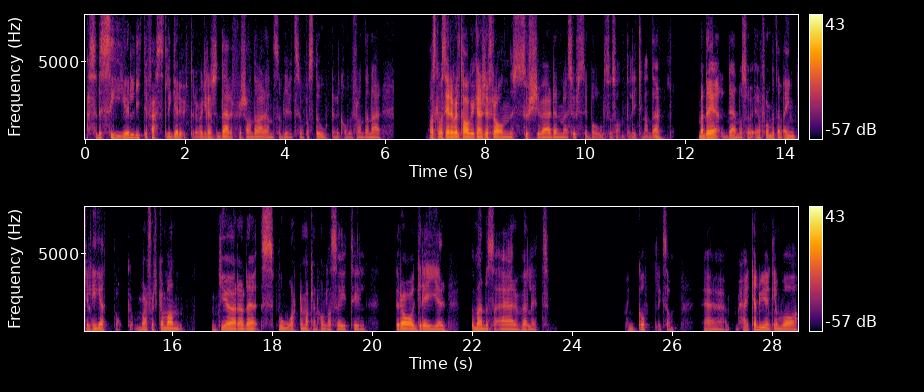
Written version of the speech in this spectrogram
alltså det ser ju lite festligare ut och det är väl kanske därför som det har ändå blivit så pass stort när det kommer från den här vad ska man säga, det är väl taget kanske från sushivärlden med sushi bowls och sånt och liknande. Men det, det är ändå så en form av enkelhet och varför ska man göra det svårt när man kan hålla sig till bra grejer som ändå så är väldigt gott liksom. Eh, här kan det ju egentligen vara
